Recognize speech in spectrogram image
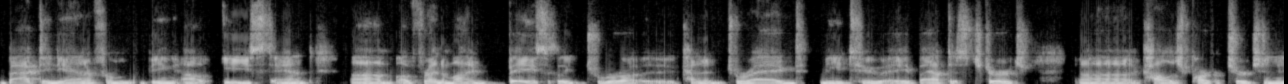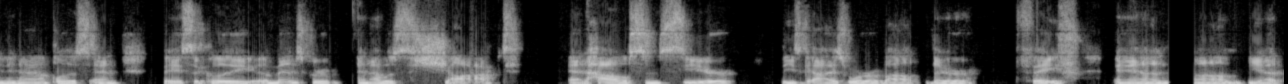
back to Indiana from being out east, and um, a friend of mine basically dra- kind of dragged me to a Baptist church uh, College Park Church in Indianapolis, and basically a men's group. And I was shocked at how sincere these guys were about their faith and um, yet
